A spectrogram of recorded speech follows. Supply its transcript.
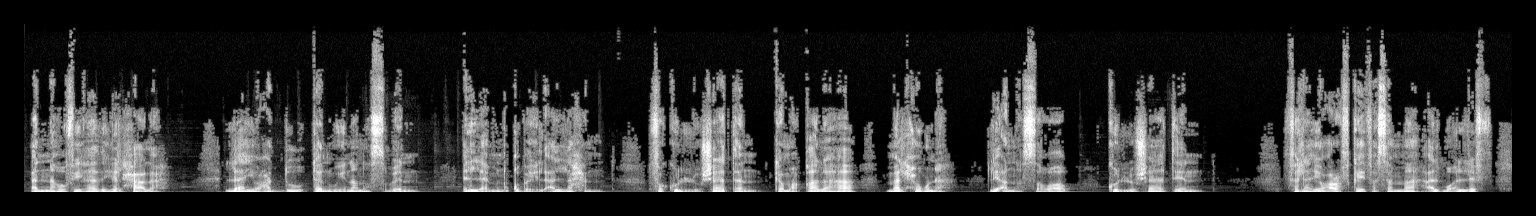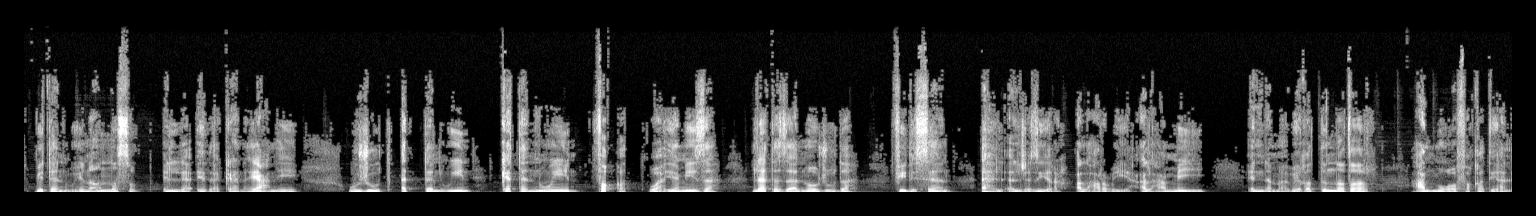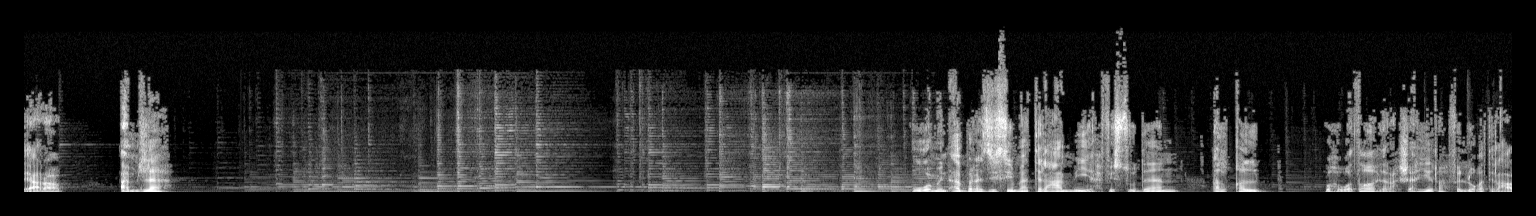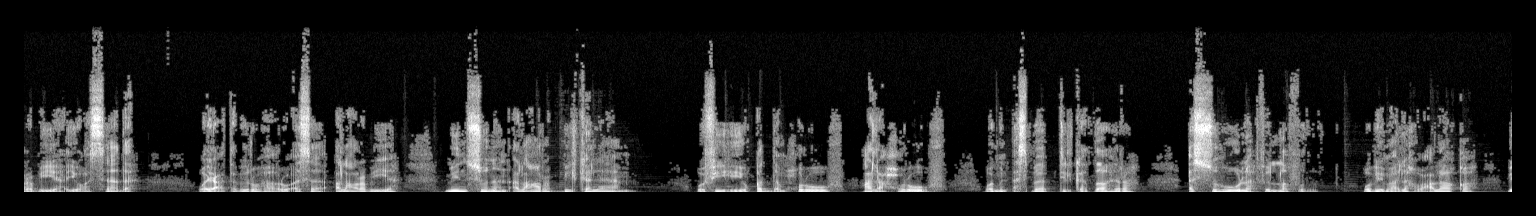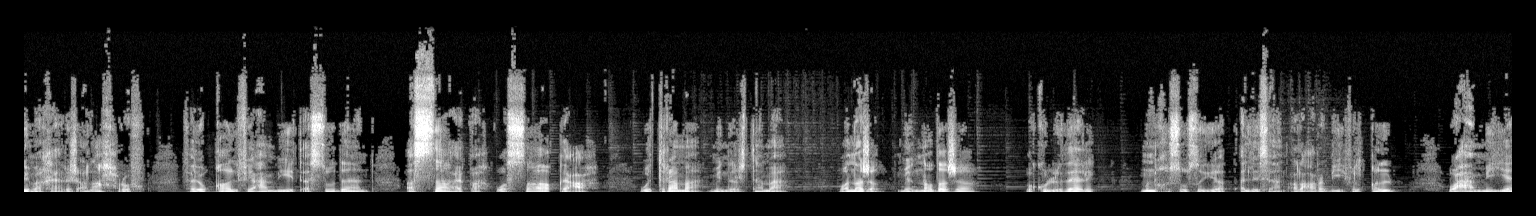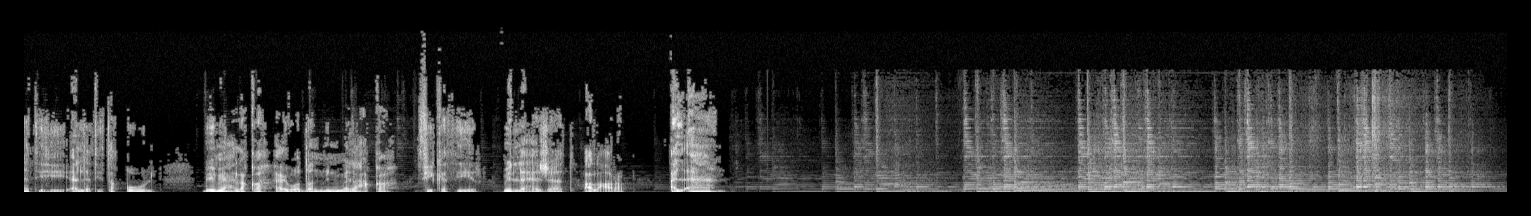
أنه في هذه الحالة لا يعد تنوين نصب إلا من قبيل اللحن فكل شاة كما قالها ملحونة لأن الصواب كل شاة. فلا يعرف كيف سماه المؤلف بتنوين النصب إلا إذا كان يعني وجود التنوين كتنوين فقط وهي ميزة لا تزال موجودة في لسان أهل الجزيرة العربية العامي إنما بغض النظر عن موافقتها الإعراب أم لا؟ ومن أبرز سمات العامية في السودان القلب وهو ظاهرة شهيرة في اللغة العربية أيها السادة ويعتبرها رؤساء العربية من سنن العرب بالكلام وفيه يقدم حروف على حروف ومن أسباب تلك الظاهرة السهولة في اللفظ وبما له علاقة بمخارج الأحرف فيقال في عامية السودان الصاعقة والصاقعة وترمى من ارتمى ونجد من نضج وكل ذلك من خصوصيات اللسان العربي في القلب وعامياته التي تقول بمعلقة عوضا من ملعقة في كثير من لهجات العرب. الآن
